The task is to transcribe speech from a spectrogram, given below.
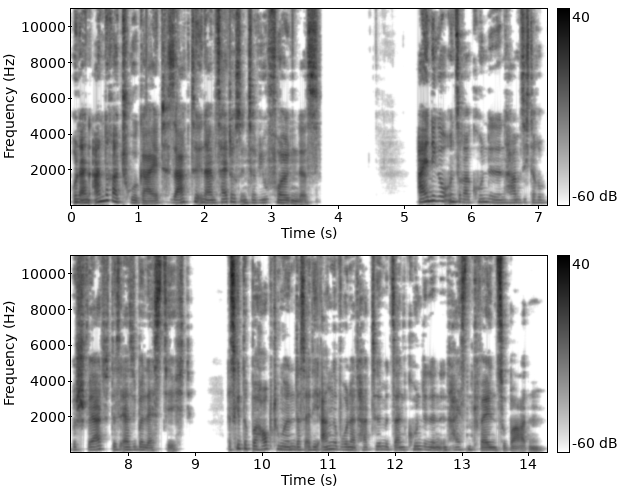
Und ein anderer Tourguide sagte in einem Zeitungsinterview Folgendes. Einige unserer Kundinnen haben sich darüber beschwert, dass er sie belästigt. Es gibt auch Behauptungen, dass er die Angewohnheit hatte, mit seinen Kundinnen in heißen Quellen zu baden.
